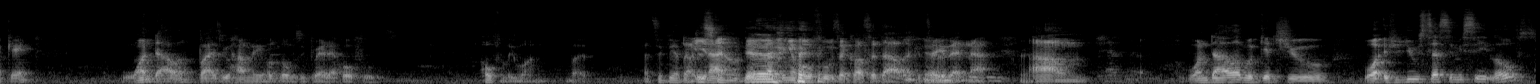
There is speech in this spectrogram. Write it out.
Okay. One dollar buys you how many loaves of bread at Whole Foods? Hopefully one, but that's if you have No, you're not. There's Yeah. nothing in Whole Foods that costs a dollar. I can tell you that now. Um, one dollar would get you. Well, if you use sesame seed loaves,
